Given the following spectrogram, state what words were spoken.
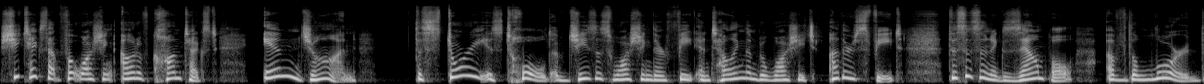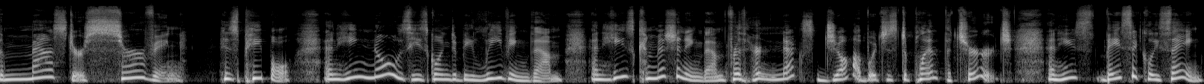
She takes that foot washing out of context. In John, the story is told of Jesus washing their feet and telling them to wash each other's feet. This is an example of the Lord, the Master, serving his people. And he knows he's going to be leaving them and he's commissioning them for their next job, which is to plant the church. And he's basically saying,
